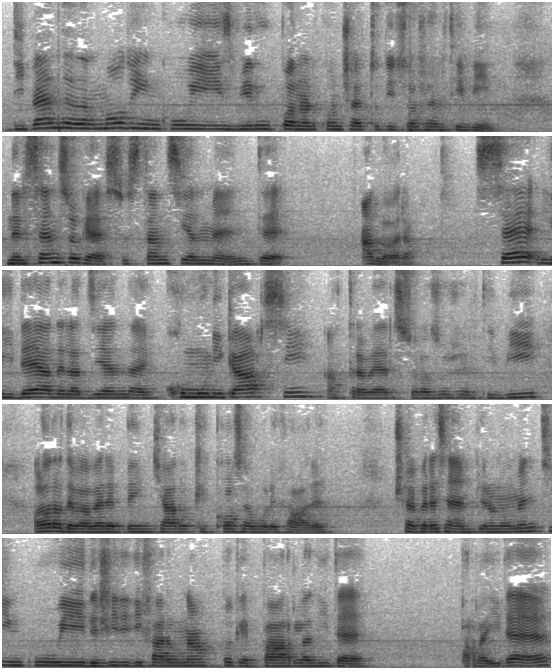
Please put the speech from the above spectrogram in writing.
Dipende dal modo in cui sviluppano il concetto di social TV, nel senso che sostanzialmente, allora, se l'idea dell'azienda è comunicarsi attraverso la social TV, allora deve avere ben chiaro che cosa vuole fare. Cioè, per esempio, nel momento in cui decidi di fare un'app che parla di te, parla di te?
